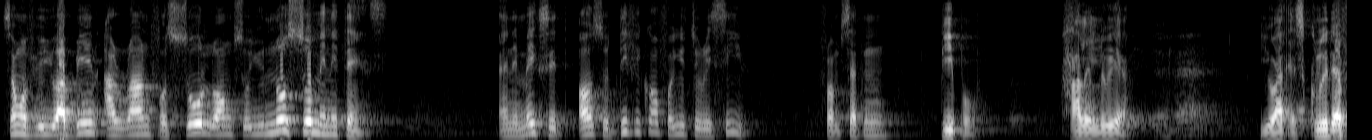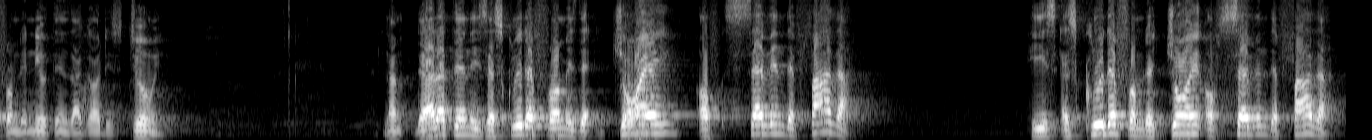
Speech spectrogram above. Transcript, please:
Some of you, you are being around for so long, so you know so many things. And it makes it also difficult for you to receive from certain people. Hallelujah. Amen. You are excluded from the new things that God is doing. Now, the other thing is excluded from is the joy of serving the Father. He is excluded from the joy of serving the Father.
